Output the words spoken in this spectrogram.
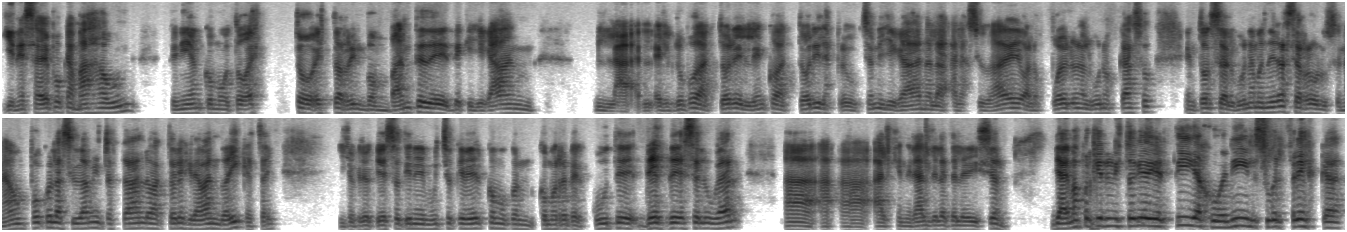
y en esa época más aún, tenían como todo esto, esto rimbombante de, que llegaban el grupo de actores, el elenco de actores y las producciones llegaban a, la, a, las ciudades o a los pueblos en algunos casos, entonces de alguna manera se revolucionaba un poco la ciudad mientras estaban los actores grabando ahí, ¿cachai? Y yo creo que eso tiene mucho que ver con cómo repercute desde ese lugar a, a, al general de la televisión. Y además porque era una historia divertida, juvenil, súper fresca,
